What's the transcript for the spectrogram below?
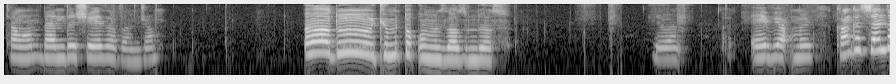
Tamam ben de şeye dadanacağım. Aa dur kömür toplamamız lazım biraz. Ben ev yapmayı... Kanka sen de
